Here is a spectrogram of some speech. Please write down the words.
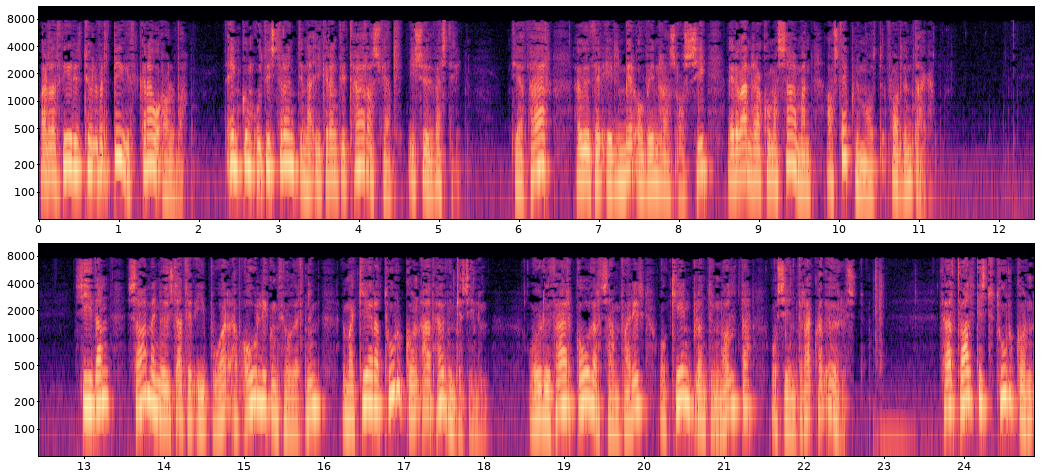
var þar fyrir tölverð byggð gráálfa, engum út í ströndina í grendi Tarasfjall í söðvestri. Því að þar hafðu þeir Ilmir og Vinrans Ossi verið vanir að koma saman á stefnumót forðum daga. Síðan saminuðust allir íbúar af ólíkum þjóðurnum um að gera turkon að höfðingja sínum og eru þar góðar samfærir og kynblöndur nolda og sindra hvað örust. Þar dvaldist Túrgon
